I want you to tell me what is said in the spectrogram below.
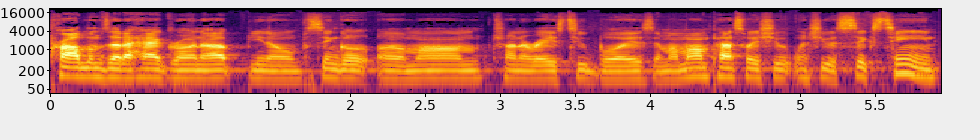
problems that I had growing up. You know, single uh, mom trying to raise two boys, and my mom passed away when she was 16,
